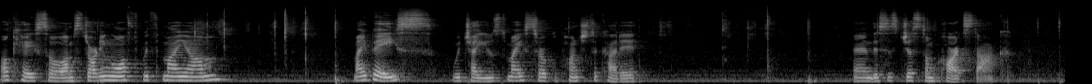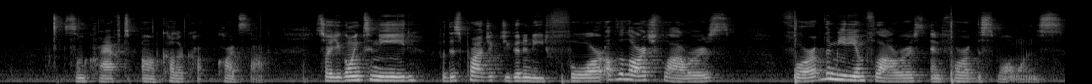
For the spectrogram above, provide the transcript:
Okay, so I'm starting off with my um my base which I used my circle punch to cut it. And this is just some cardstock, some craft uh, color cardstock. So you're going to need, for this project, you're going to need four of the large flowers, four of the medium flowers, and four of the small ones.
